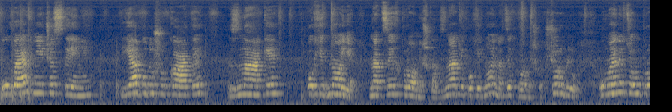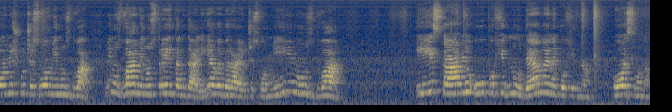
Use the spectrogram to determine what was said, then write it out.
У верхній частині я буду шукати знаки похідної на цих проміжках. Знаки похідної на цих проміжках. Що роблю? У мене в цьому проміжку число мінус 2. Мінус 2, мінус 3 і так далі. Я вибираю число мінус 2. І ставлю у похідну. Де у мене похідна? Ось вона.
